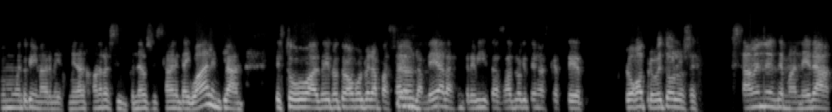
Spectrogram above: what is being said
un momento que mi madre me dijo, mira Alejandra, si suspender los exámenes da igual, en plan, esto no te va a volver a pasar, en plan, ve a las entrevistas, haz lo que tengas que hacer. Luego aprobé todos los exámenes de manera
